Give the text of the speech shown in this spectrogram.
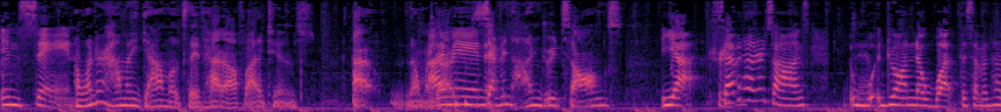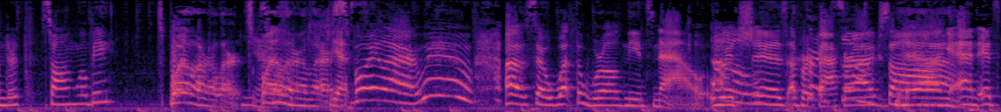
insane. I wonder how many downloads they've had off iTunes. Uh, oh my god! I mean- seven hundred songs. Yeah, 700 songs. W- do you want to know what the 700th song will be? Spoiler alert! Spoiler alert! Spoiler! Woo! Oh, so what the world needs now, which Oh, is a Burt Bacharach song. song, Yeah. and it's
